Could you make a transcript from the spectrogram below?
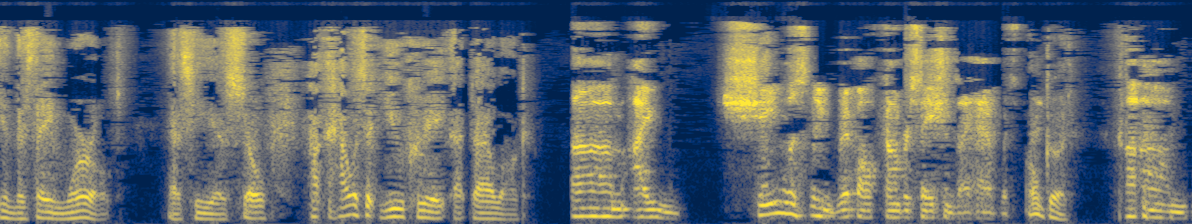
in the same world as he is. So, how, how is it you create that dialogue? Um, I shamelessly rip off conversations I have with. Oh, good. Um,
